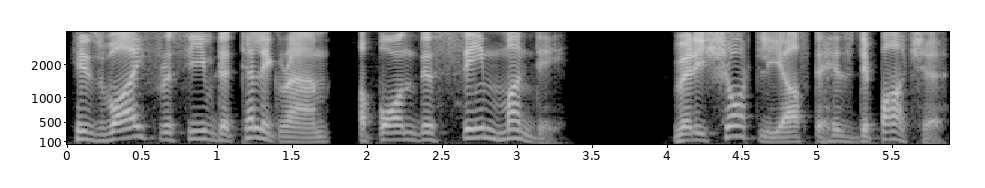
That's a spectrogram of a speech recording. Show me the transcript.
his wife received a telegram upon this same Monday, very shortly after his departure,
